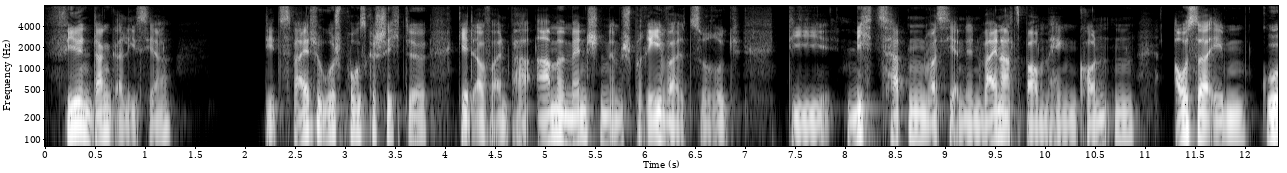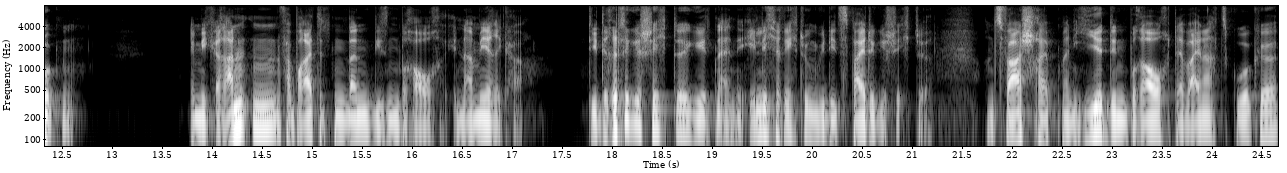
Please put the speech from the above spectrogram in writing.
Vielen Dank, Alicia. Die zweite Ursprungsgeschichte geht auf ein paar arme Menschen im Spreewald zurück, die nichts hatten, was sie an den Weihnachtsbaum hängen konnten, außer eben Gurken. Immigranten verbreiteten dann diesen Brauch in Amerika. Die dritte Geschichte geht in eine ähnliche Richtung wie die zweite Geschichte. Und zwar schreibt man hier den Brauch der Weihnachtsgurke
